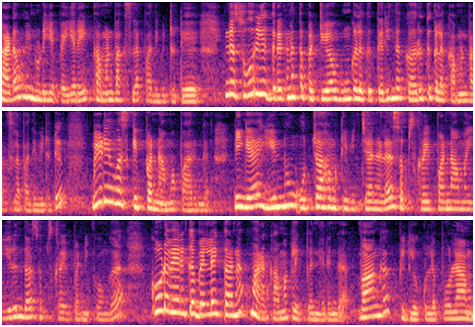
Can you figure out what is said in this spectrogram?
கடவுளினுடைய பெயரை கமெண்ட் பாக்ஸில் பதிவிட்டுட்டு இந்த சூரிய கிரகணத்தை பற்றிய உங்கள் உங்களுக்கு தெரிந்த கருத்துக்களை கமெண்ட் பாக்ஸில் பதிவிட்டுட்டு வீடியோவை ஸ்கிப் பண்ணாமல் பாருங்கள் நீங்கள் இன்னும் உற்சாகம் டிவி சேனலை சப்ஸ்கிரைப் பண்ணாமல் இருந்தால் சப்ஸ்கிரைப் பண்ணிக்கோங்க. கூடவே இருக்க பெல்லைக்கான மறக்காமல் கிளிக் பண்ணிடுங்க வாங்க வீடியோக்குள்ளே போகலாம்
